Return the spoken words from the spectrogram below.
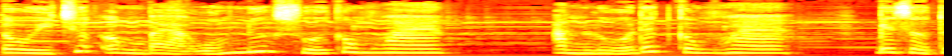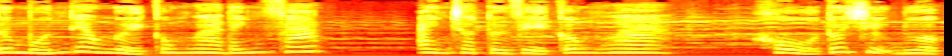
Tôi trước ông bà uống nước suối công hoa, ăn lúa đất công hoa, Bây giờ tôi muốn theo người công hoa đánh Pháp. Anh cho tôi về công hoa. Khổ tôi chịu được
